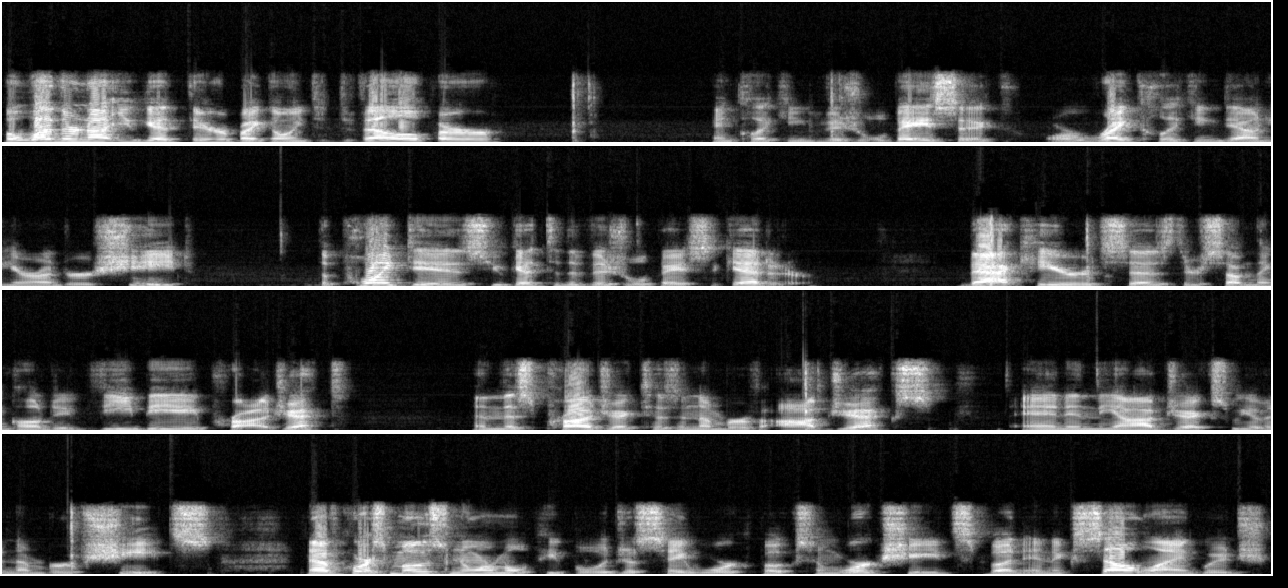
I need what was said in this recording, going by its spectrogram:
But whether or not you get there by going to Developer and clicking Visual Basic or right-clicking down here under a sheet, the point is you get to the Visual Basic Editor. Back here it says there's something called a VBA project and this project has a number of objects and in the objects we have a number of sheets. Now of course most normal people would just say workbooks and worksheets but in Excel language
